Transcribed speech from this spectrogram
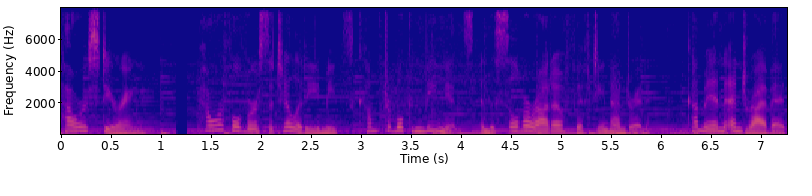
power steering. Powerful versatility meets comfortable convenience in the Silverado 1500. Come in and drive it.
